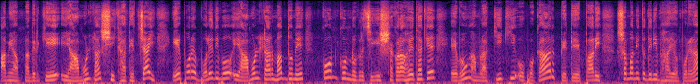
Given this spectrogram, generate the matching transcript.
আমি আপনাদেরকে এই আমলটা শেখাতে চাই। এরপরে বলে দিব এই আমলটার মাধ্যমে কোন কোন রোগের চিকিৎসা করা হয়ে থাকে এবং আমরা কি কি উপকার পেতে পারি? সম্মানিত দিনই ভাই ও বোনেরা,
